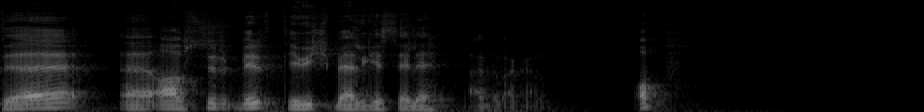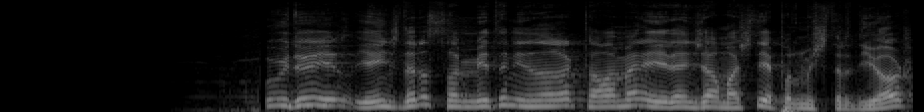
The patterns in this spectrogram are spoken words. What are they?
de e, absürt bir Twitch belgeseli. Hadi bakalım. Hop. Bu video yay- yayıncıların samimiyetine inanarak tamamen eğlence amaçlı yapılmıştır diyor.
